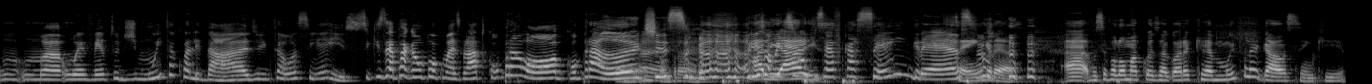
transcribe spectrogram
um, uma- um evento de muita qualidade. Então, assim, é isso. Se quiser pagar um pouco mais barato, compra logo, compra antes. compra. Principalmente se não Aliás, quiser ficar sem ingresso. Sem ingresso. Ah, você falou uma coisa agora que é muito legal, assim, que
